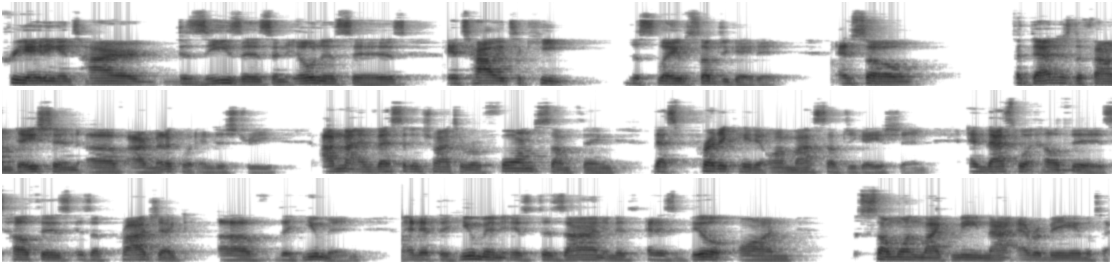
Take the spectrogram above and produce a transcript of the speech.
creating entire diseases and illnesses entirely to keep the slaves subjugated. And so that is the foundation of our medical industry. I'm not invested in trying to reform something that's predicated on my subjugation. And that's what health mm-hmm. is. Health is, is a project of the human. And if the human is designed and is, and is built on someone like me not ever being able to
